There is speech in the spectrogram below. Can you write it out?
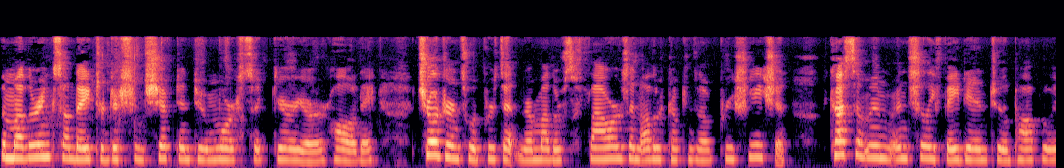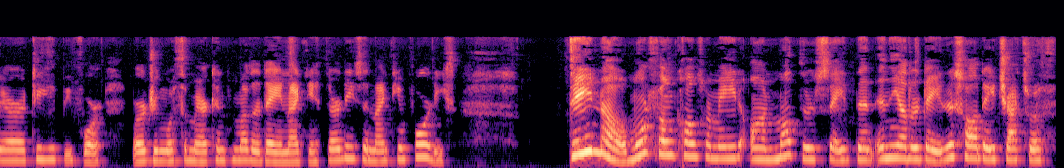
the Mothering Sunday tradition shifted into a more secular holiday. Children would present their mothers flowers and other tokens of appreciation. The custom eventually faded into popularity before merging with American Mother Day in 1930s and 1940s. Do you know more phone calls are made on Mother's Day than any other day? This holiday chats with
